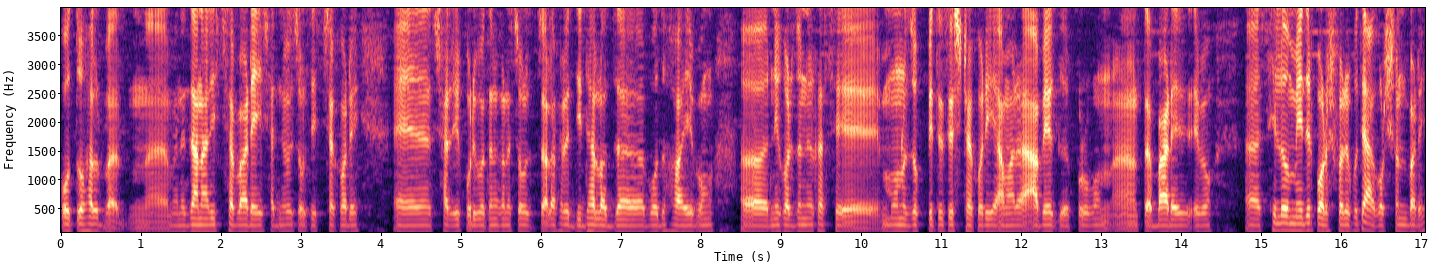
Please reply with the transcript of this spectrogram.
কৌতূহল বা মানে জানার ইচ্ছা বাড়ে, স্বাধীনভাবে চলতে ইচ্ছা করে শারীরিক পরিবর্তনের কারণে চল, চলাফেরায় দ্বিধা লজ্জা বোধ হয় এবং নিকটজনের কাছে মনোযোগ পেতে চেষ্টা করি, আমার আবেগ প্রবণতা বাড়ে এবং ছেলে ও মেয়েদের পরস্পরের প্রতি আকর্ষণ বাড়ে।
